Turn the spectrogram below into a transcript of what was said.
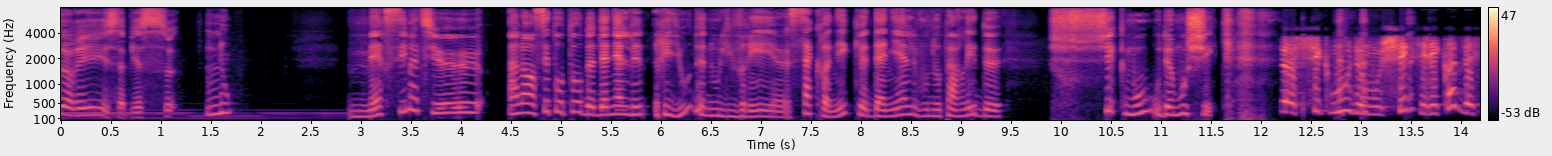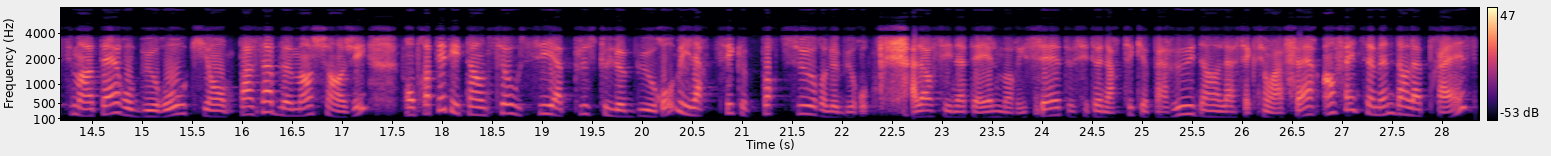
Doré et sa pièce Nous. Merci Mathieu. Alors, c'est au tour de Daniel Rioux de nous livrer euh, sa chronique. Daniel, vous nous parlez de chic mou ou de mou chic mou de c'est les codes vestimentaires au bureau qui ont passablement changé. On pourra peut-être étendre ça aussi à plus que le bureau, mais l'article porte sur le bureau. Alors, c'est Nathalie Morissette. C'est un article paru dans la section affaires en fin de semaine dans la presse.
